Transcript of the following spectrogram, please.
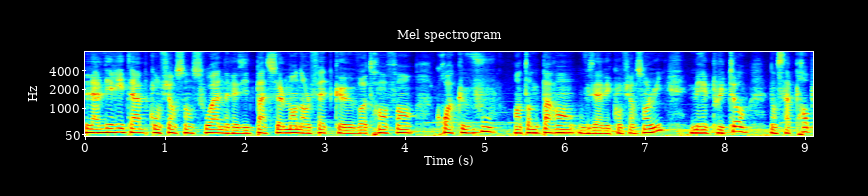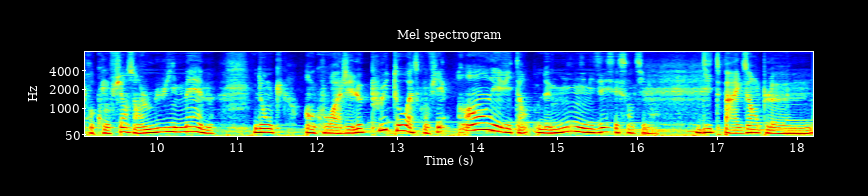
La véritable confiance en soi ne réside pas seulement dans le fait que votre enfant croit que vous, en tant que parent, vous avez confiance en lui, mais plutôt dans sa propre confiance en lui-même. Donc, encouragez-le plutôt à se confier en évitant de minimiser ses sentiments. Dites par exemple, euh,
